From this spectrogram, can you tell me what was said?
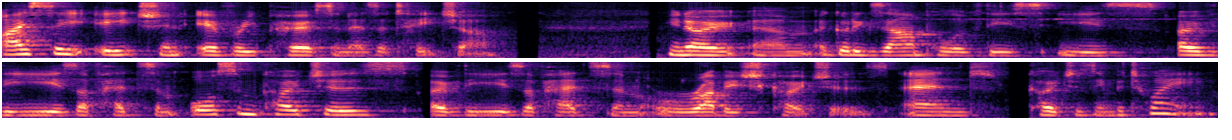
I see each and every person as a teacher. You know, um, a good example of this is over the years, I've had some awesome coaches. Over the years, I've had some rubbish coaches and coaches in between.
